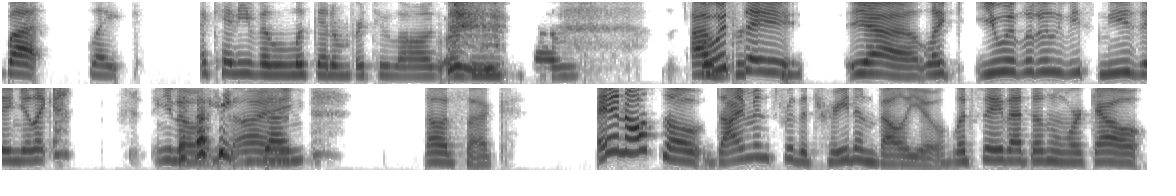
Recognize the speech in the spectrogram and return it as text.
but like, I can't even look at them for too long or be them. I would say, yeah, like you would literally be sneezing. You're like, you know, dying. exactly. That would suck. And also diamonds for the trade in value. Let's say that doesn't work out.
